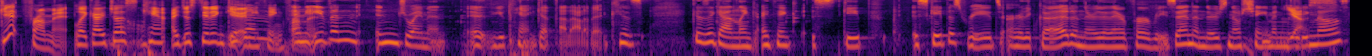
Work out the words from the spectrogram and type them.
get from it. Like I just can't. I just didn't get Even- anything from and it. And even enjoyment, it, you can't get that out of it because. Because again, like I think escape escapist reads are good and they're there for a reason, and there's no shame in Yes. reading those.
